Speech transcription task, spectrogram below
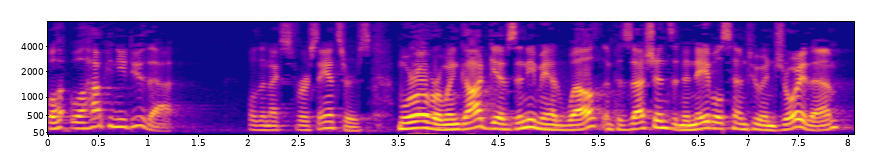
Well, well, how can you do that? Well, the next verse answers. Moreover, when God gives any man wealth and possessions and enables him to enjoy them,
